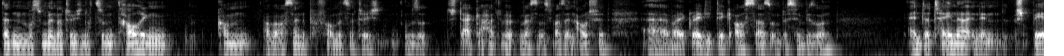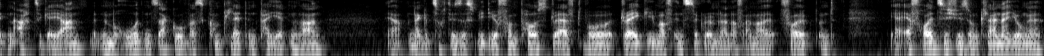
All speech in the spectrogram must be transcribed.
dann muss man natürlich noch zum traurigen kommen, aber was seine Performance natürlich umso stärker hat wirken lassen, das war sein Outfit, äh, weil Grady Dick aussah so ein bisschen wie so ein Entertainer in den späten 80er Jahren mit einem roten Sakko, was komplett in Pailletten waren. Ja, und dann gibt es auch dieses Video vom Post-Draft, wo Drake ihm auf Instagram dann auf einmal folgt und ja, er freut sich wie so ein kleiner Junge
